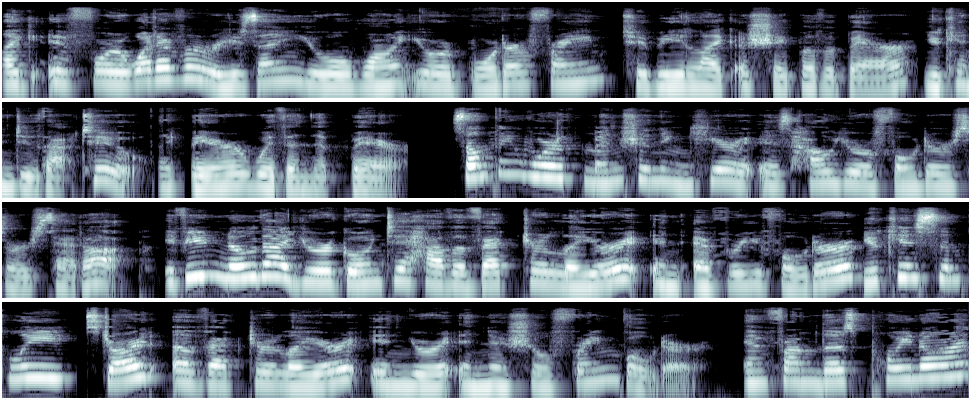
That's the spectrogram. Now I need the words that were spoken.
Like if for whatever reason you will want your border frame to be like a shape of a bear, you can do that too, like bear within a bear. Something worth mentioning here is how your folders are set up. If you know that you're going to have a vector layer in every folder, you can simply start a vector layer in your initial frame folder. And from this point on,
